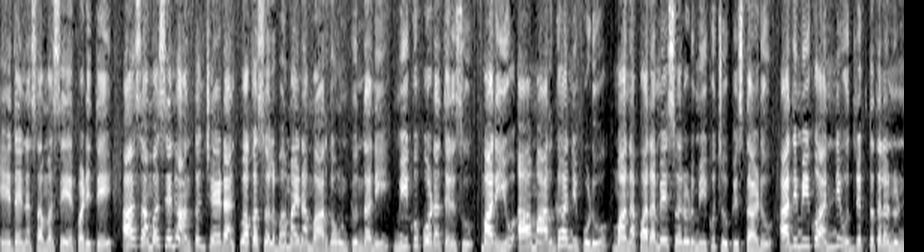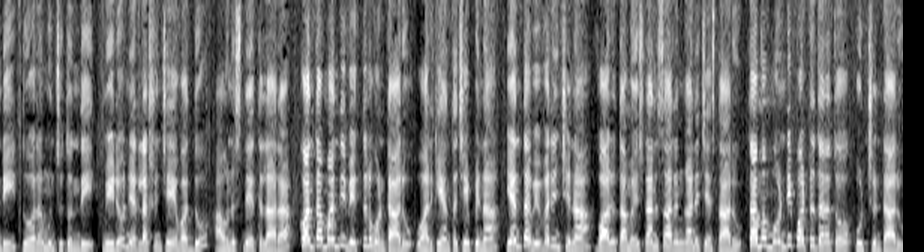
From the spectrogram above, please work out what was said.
ఏదైనా సమస్య ఏర్పడితే ఆ సమస్యను అంతం చేయడానికి ఒక సులభమైన మార్గం ఉంటుందని మీకు కూడా తెలుసు. మరియు ఆ మార్గాన్ని ఇప్పుడు మన పరమేశ్వరుడు మీకు చూపిస్తాడు. అది మీకు అన్ని ఉద్రిక్తతల నుండి దూరం ఉంచుతుంది. మీరు నిర్లక్ష్యం చేయవద్దు. అవును స్నేహితులారా కొంతమంది వ్యక్తులు ఉంటారు. వారికి ఎంత చెప్పినా ఎంత వివరించినా వారు తమ ఇష్టానుసారంగానే చేస్తారు. తమ తమ మొండి పట్టుదలతో కూర్చుంటారు.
